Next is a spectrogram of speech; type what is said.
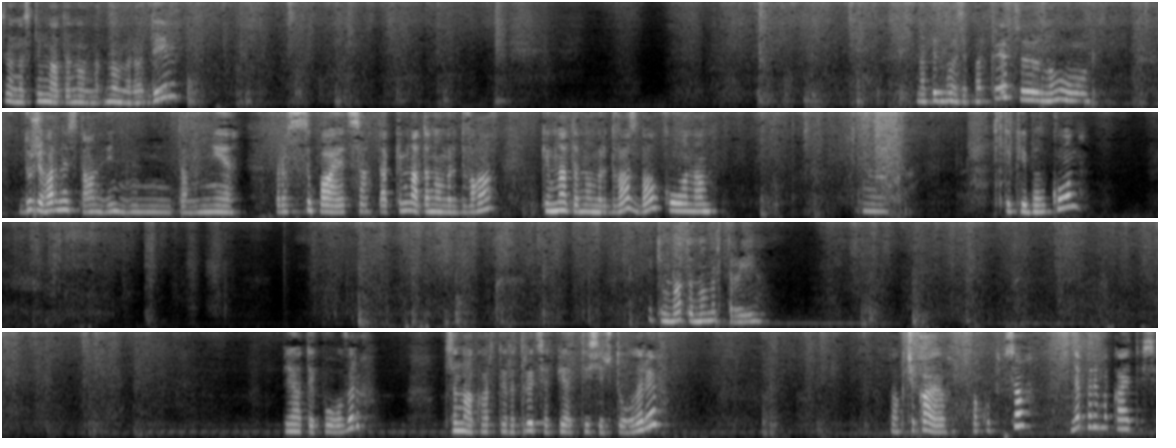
Це у нас кімната номер, номер один. На підлозі паркет, ну, дуже гарний стан, він там не розсипається. Так, кімната номер два. Кімната номер два з балконом. Такий балкон. Кімната номер 3. П'ятий поверх. Ціна квартири 35 тисяч доларів. Так, чекаю покупця. Не перемикайтеся.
